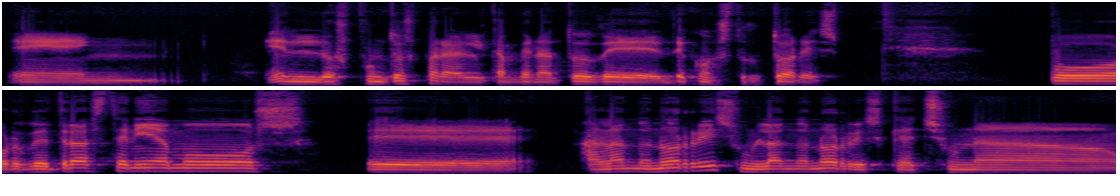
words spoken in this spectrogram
en, los puntos para el campeonato de, constructores. Por detrás teníamos eh, a Lando Norris, un Lando Norris que ha hecho una,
